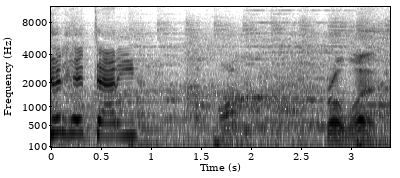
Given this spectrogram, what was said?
Good hit, Daddy. Bro, what?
